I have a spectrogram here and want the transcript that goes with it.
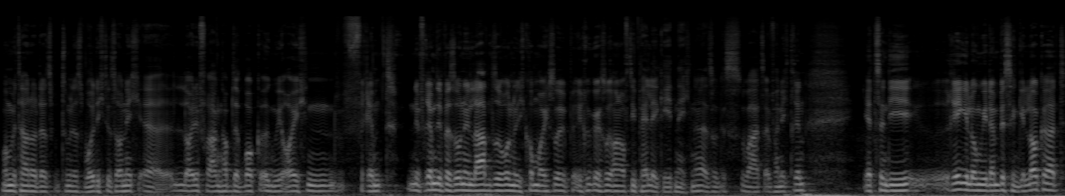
momentan, oder das, zumindest wollte ich das auch nicht, äh, Leute fragen, habt ihr Bock, irgendwie euch ein Fremd, eine fremde Person in den Laden zu holen und ich komme euch so, ich rücke euch so auf die Pelle, geht nicht. Ne? Also das war jetzt einfach nicht drin. Jetzt sind die Regelungen wieder ein bisschen gelockert.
